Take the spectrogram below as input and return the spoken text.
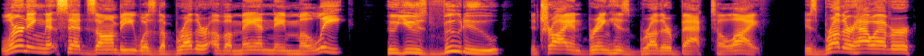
learning that said zombie was the brother of a man named Malik who used voodoo to try and bring his brother back to life. His brother, however,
